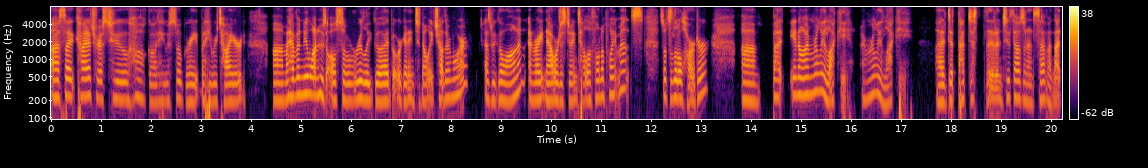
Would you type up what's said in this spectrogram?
a psychiatrist who, oh God, he was so great, but he retired. Um, I have a new one who's also really good, but we're getting to know each other more as we go on. And right now we're just doing telephone appointments, so it's a little harder. Um, but you know, I'm really lucky. I'm really lucky. I did that just did in 2007. That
